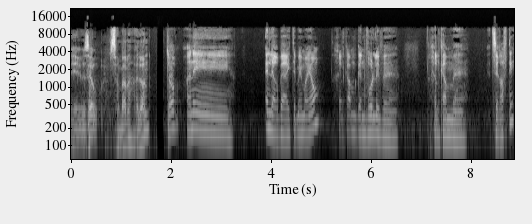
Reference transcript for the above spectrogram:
וזהו. סבבה, אלון? טוב, אני... אין לי הרבה אייטמים היום, חלקם גנבו לי וחלקם צירפתי.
